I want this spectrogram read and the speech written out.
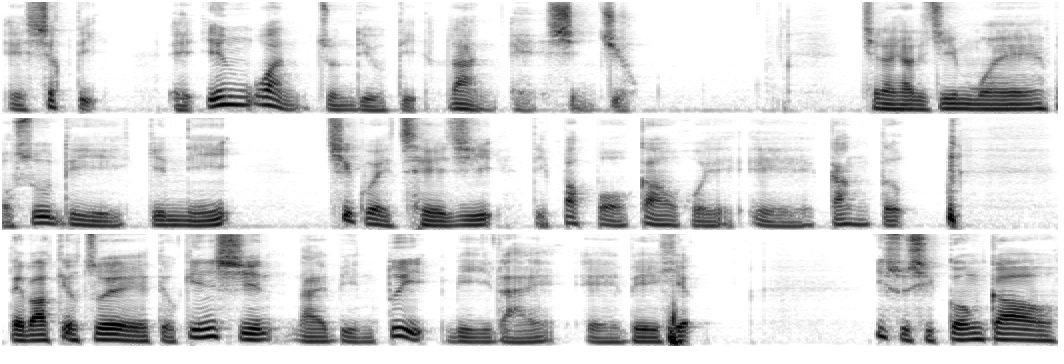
的设置。会永远存留伫咱的心中。亲爱兄弟姊妹，牧师伫今年七月初二伫北部教会的讲道，题目叫做“着谨慎来面对未来的威胁”。意思是讲到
